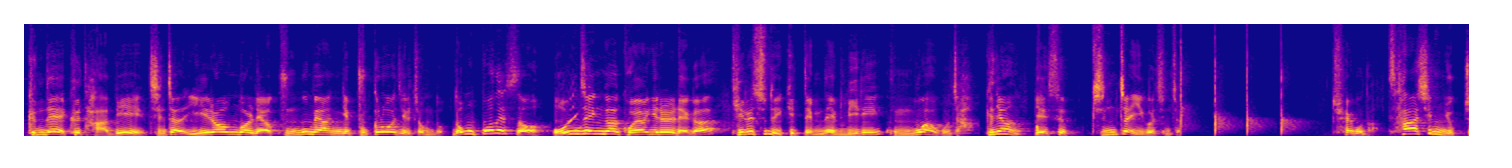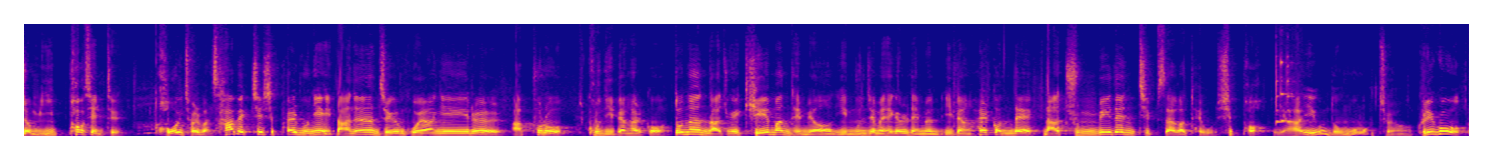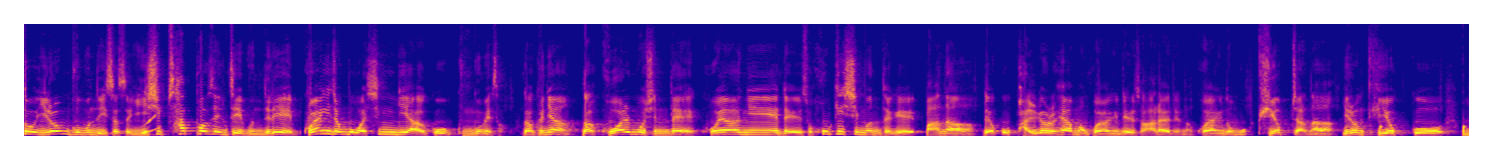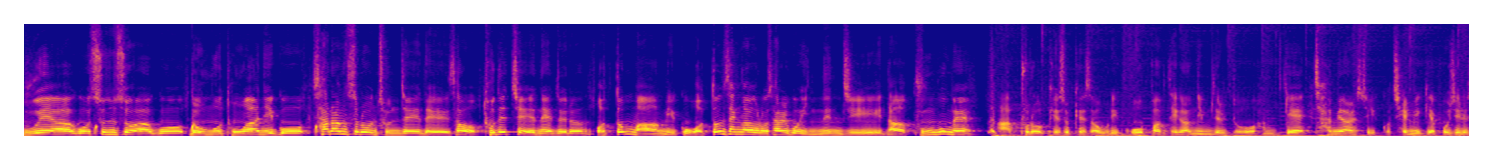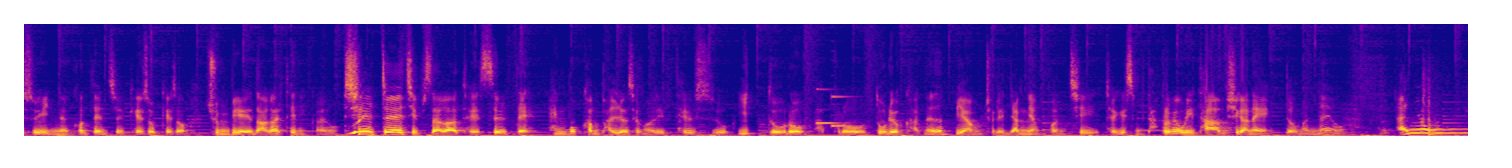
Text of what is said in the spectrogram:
근데 그 답이 진짜 이런 걸 내가 궁금해한 게 부끄러워질 정도. 너무 뻔했어. 언젠가 고양이를 내가 기를 수도 있기 때문에 미리 공부하고자. 그냥 예습. 진짜 이거 진짜. 최고다. 46.2% 거의 절반 478분이 나는 지금 고양이를 앞으로 곧 입양할 거 또는 나중에 기회만 되면 이 문제만 해결되면 입양할 건데 나 준비된 집사가 되고 싶어. 야 이거 너무 멋져요 그리고 또 이런 부분도 있었어요. 24%의 분들이 고양이 정보가 신기하고 궁금해서. 그러니까 그냥 나 고알못인데 고양이에 대해서 호기심은 되게 많아. 내가 꼭 반려를 해야만 고양이에 대해서 알아야 되나? 고양이 너무 귀엽잖아. 이런 귀엽고 무해하고 순수하고 너무 동안 이고 사랑스러운 존재에 대해서 도대체 얘네들은 어떤 마음이고 어떤 생각으로 살고 있는지 나 궁금해. 앞으로 계속해서 우리 고업합 대감님들도 함께 참여할 수 있고 재밌게 보실 수 있는 컨텐츠 계속해서 준비해 나갈 테니까요. 실제 집사가 됐을 때 행복한 반려 생활이 될 수 있도록 앞으로 노력하는 미양철의 냥냥펀치 되겠습니다. 그러면 우리 다음 시간에 또 만나요. 안녕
